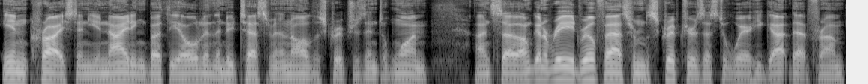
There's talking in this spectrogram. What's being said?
in Christ and uniting both the Old and the New Testament and all the scriptures into one. And so I'm going to read real fast from the scriptures as to where he got that from.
